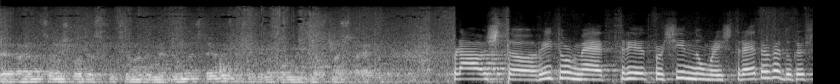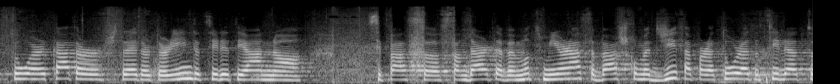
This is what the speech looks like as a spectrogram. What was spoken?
reanimacionin e Shkodrës funksionat dhe me dunë, që të edhe kështë të në zonë në gjithë në shkajtë. Pra është rritur me 30% numri i shtretërve, duke shtuar 4 shtretër të rinj, të cilët janë sipas standardeve më të mira, së bashku me gjithë aparaturat të cilat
